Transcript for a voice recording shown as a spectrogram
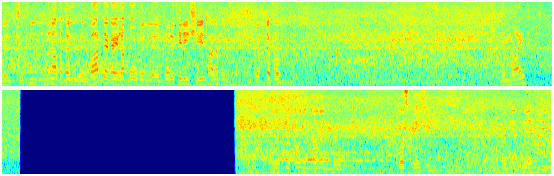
بال شوف المناطق الباردة دا يغطوه بال polyethylene sheet على مود يحتفظ بالماي تشوفون هنا ستيشن عندنا اثنين بيم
